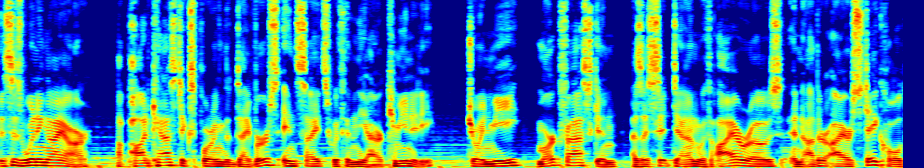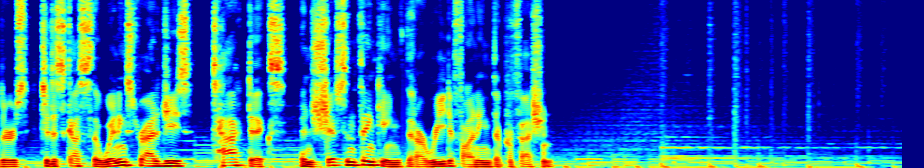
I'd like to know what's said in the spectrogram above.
This is Winning IR, a podcast exploring the diverse insights within the IR community. Join me, Mark Faskin, as I sit down with IROs and other IR stakeholders to discuss the winning strategies, tactics, and shifts in thinking that are redefining the profession.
